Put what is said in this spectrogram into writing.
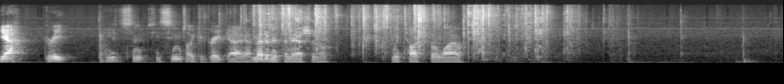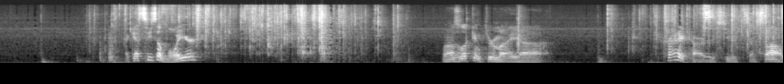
Yeah, great. He, he seems like a great guy. I met him at the National. We talked for a while. I guess he's a lawyer. When I was looking through my uh, credit card receipts, I saw a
